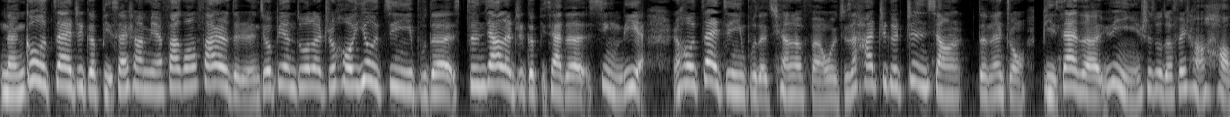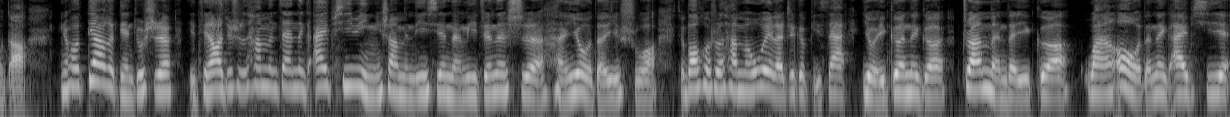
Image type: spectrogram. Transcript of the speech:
能够在这个比赛上面发光发热的人就变多了，之后又进一步的增加了这个比赛的吸引力，然后再进一步的圈了粉。我觉得他这个正向的那种比赛的运营是做得非常好的。然后第二个点就是也提到，就是他们在那个 IP 运营上面的一些能力真的是很有的一说，就包括说他们为了这个比赛有一。一个那个专门的一个玩偶的那个 IP，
